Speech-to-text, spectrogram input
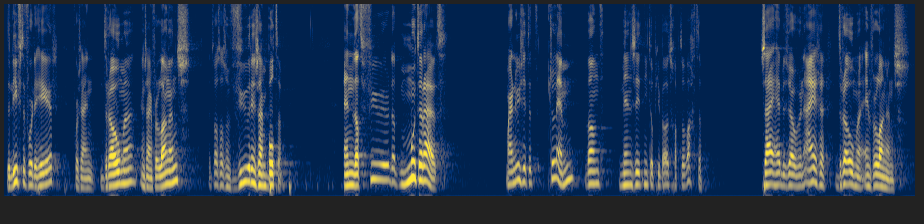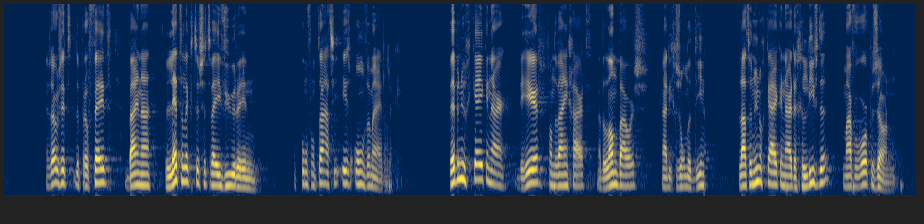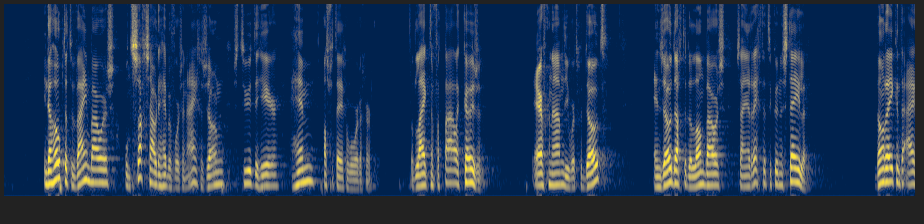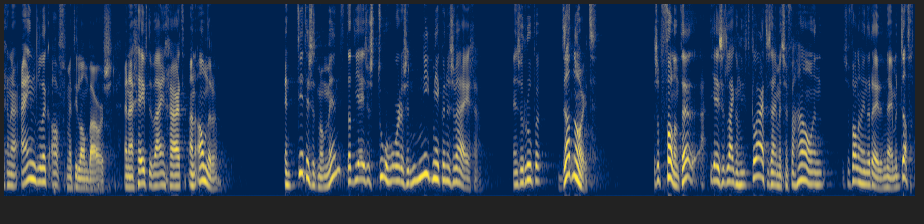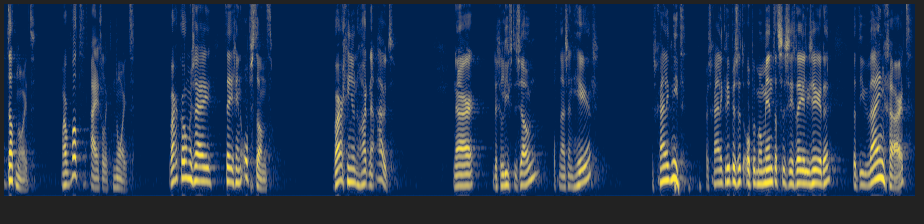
De liefde voor de Heer, voor zijn dromen en zijn verlangens, het was als een vuur in zijn botten. En dat vuur, dat moet eruit. Maar nu zit het klem, want men zit niet op je boodschap te wachten. Zij hebben zo hun eigen dromen en verlangens. En zo zit de profeet bijna letterlijk tussen twee vuren in. Een confrontatie is onvermijdelijk. We hebben nu gekeken naar de heer van de wijngaard, naar de landbouwers, naar die gezonde diener. Laten we nu nog kijken naar de geliefde, maar verworpen zoon. In de hoop dat de wijnbouwers ontzag zouden hebben voor zijn eigen zoon, stuurt de Heer hem als vertegenwoordiger. Dat lijkt een fatale keuze. De erfgenaam die wordt gedood en zo dachten de landbouwers zijn rechten te kunnen stelen. Dan rekent de eigenaar eindelijk af met die landbouwers en hij geeft de wijngaard aan anderen. En dit is het moment dat Jezus toehoorders niet meer kunnen zwijgen. En ze roepen, dat nooit. Dat is opvallend, hè? Jezus lijkt nog niet klaar te zijn met zijn verhaal en ze vallen in de reden. Nee, maar dat, dat nooit. Maar wat eigenlijk nooit? Waar komen zij tegen in opstand? Waar ging hun hart naar uit? Naar de geliefde zoon of naar zijn Heer? Waarschijnlijk niet. Waarschijnlijk riepen ze het op het moment dat ze zich realiseerden dat die wijngaard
